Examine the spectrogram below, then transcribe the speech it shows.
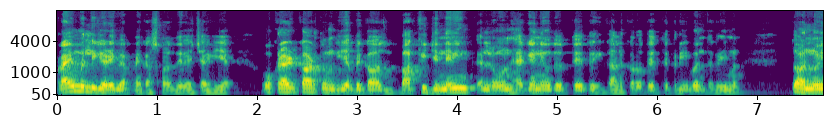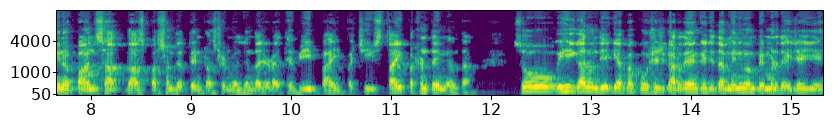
ਪ੍ਰਾਇਮਰਲੀ ਜਿਹੜੇ ਵੀ ਆਪਣੇ ਕਸਟਮਰ ਦੇ ਵਿੱਚ ਹੈਗੀ ਹੈ, ਉਹ ਕ੍ਰੈਡਿਟ ਕਾਰਡ ਤੋਂ ਹੁੰਦੀ ਹੈ ਬਿਕਾਜ਼ ਬਾਕੀ ਜਿੰਨੇ ਵੀ ਲੋਨ ਹੈਗੇ ਨੇ ਉਹਦੇ ਉੱਤੇ ਤੁਸੀਂ ਗੱਲ ਕਰੋ ਤੇ ਤਕਰੀਬਨ ਤਕਰੀਬਨ ਤੁਹਾਨੂੰ ਇਹਨਾਂ 5 7 10% ਦੇ ਉੱਤੇ ਇੰਟਰਸਟ ਰੇਟ ਮਿਲ ਜਾਂਦਾ ਜਿਹੜਾ ਇੱਥੇ 20 22 25 27% ਤੇ ਹੀ ਮਿਲਦਾ। ਸੋ ਇਹੀ ਗੱਲ ਹੁੰਦੀ ਹੈ ਕਿ ਆਪਾਂ ਕੋਸ਼ਿਸ਼ ਕਰਦੇ ਹਾਂ ਕਿ ਜਿੱਦਾਂ ਮਿਨੀਮਮ ਪੇਮੈਂਟ ਦੇਈ ਜਾਈਏ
